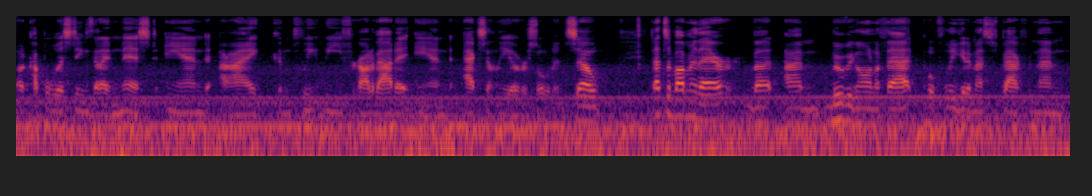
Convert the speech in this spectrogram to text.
a couple listings that I missed and I completely forgot about it and accidentally oversold it. So that's a bummer there, but I'm moving on with that. Hopefully, get a message back from them,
